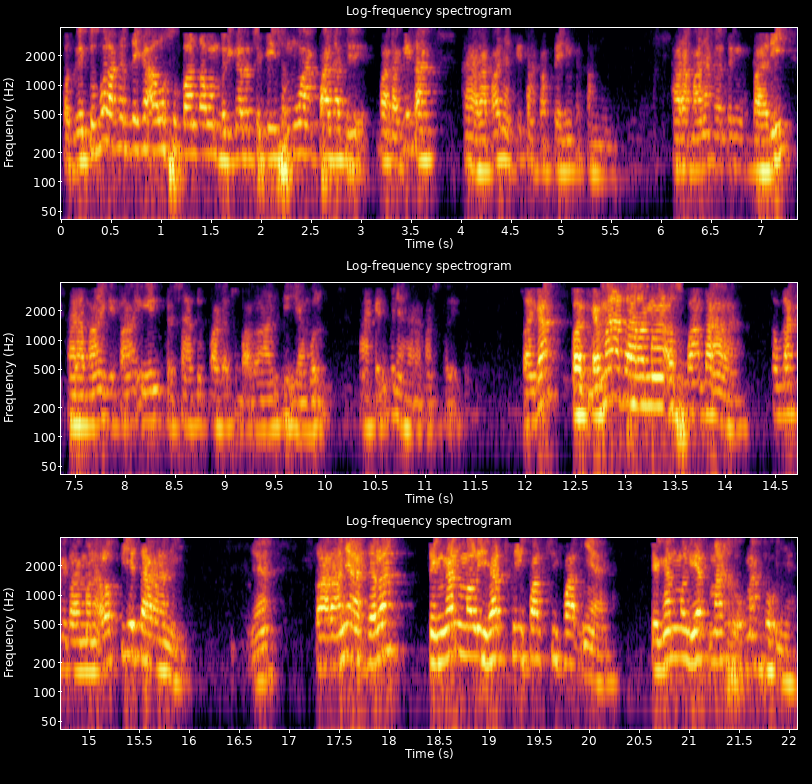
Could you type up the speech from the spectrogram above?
Begitu pula ketika Allah Subhanahu wa taala memberikan rezeki semua pada pada kita, harapannya kita kepingin ketemu. Harapannya kepingin kembali, harapannya kita ingin bersatu pada subhanahu nanti yang akhirnya punya harapan seperti itu. Sehingga bagaimana cara mengenal Allah Subhanahu wa taala? Setelah kita mengenal Allah, piye caranya? Ya. Caranya adalah dengan melihat sifat-sifatnya, dengan melihat makhluk-makhluknya.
